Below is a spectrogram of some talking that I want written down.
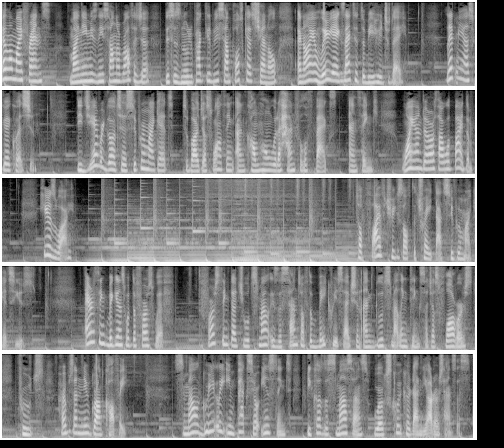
Hello, my friends. My name is Nisan Baltacı. This is Nuri Pakdil Bilsem podcast channel, and I am very excited to be here today. Let me ask you a question. Did you ever go to a supermarket to buy just one thing and come home with a handful of bags and think, why on earth I would buy them? Here's why. Top 5 tricks of the trade that supermarkets use. Everything begins with the first whiff. The first thing that you would smell is the scent of the bakery section and good smelling things such as flowers, fruits, herbs, and new ground coffee. Smell greatly impacts your instinct because the smell sense works quicker than the other senses.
